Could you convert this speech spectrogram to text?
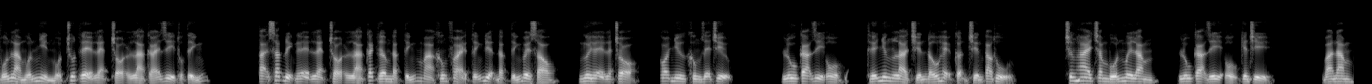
vốn là muốn nhìn một chút hệ lẹt trọ là cái gì thuộc tính. Tại xác định hệ lẹt trọ là cách âm đặc tính mà không phải tính điện đặc tính về sau, ngươi hệ lẹt trọ coi như không dễ chịu. Luka di ổ, thế nhưng là chiến đấu hệ cận chiến cao thủ. Chương hai trăm bốn mươi lăm luka di ổ kiên trì. Ba năm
